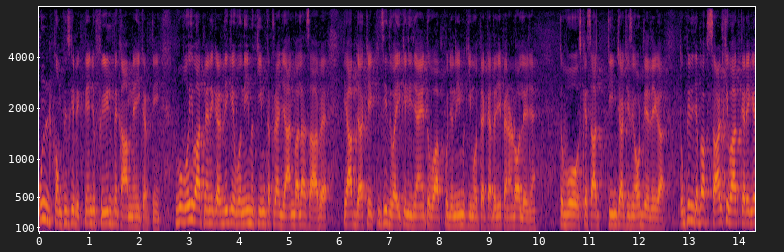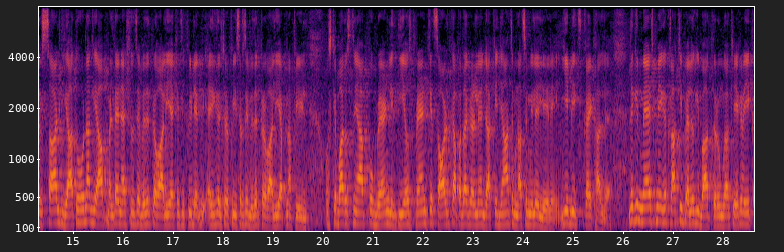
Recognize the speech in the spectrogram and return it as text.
उन कंपनीज़ के बिकते हैं जो फ़ील्ड में काम नहीं करती। तो वो, वही बात मैंने कर दी कि वो नीम हकीम खतरा जान वाला हिसाब है कि आप जाके किसी दवाई के लिए जाएँ तो वो आपको जो नीम हकीम होता है, कहता है, जी पैनाडॉल ले जाएँ। तो वो उसके साथ तीन, चार चीज़ें और दे देगा। तो फिर जब आप साल्ट की बात करेंगे तो साल्ट या तो हो ना कि आप मल्टी नेशनल से विज़िट करवा लिया, किसी फ़ील्ड एग्रीकल्चर ऑफिसर से विज़िट करवा लिया अपना फ़ील्ड उसके बाद उसने आपको ब्रांड लिख दिया उस ब्रांड के साल्ट का पता कर लें, जाके जहाँ से मुनासिब मिले ले लें, ये भी इसका एक हल है। लेकिन मैं इसमें एक अखलाकी पहलू की बात करूँगा कि अगर एक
